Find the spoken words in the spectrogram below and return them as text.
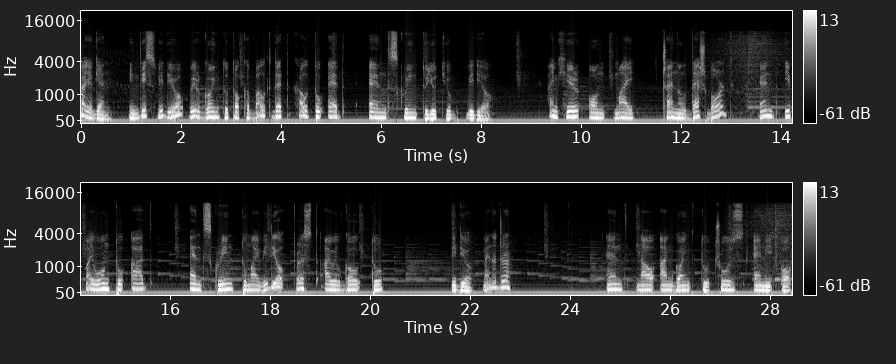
Hi again. In this video we're going to talk about that how to add end screen to YouTube video. I'm here on my channel dashboard and if I want to add end screen to my video first I will go to video manager and now I'm going to choose any of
